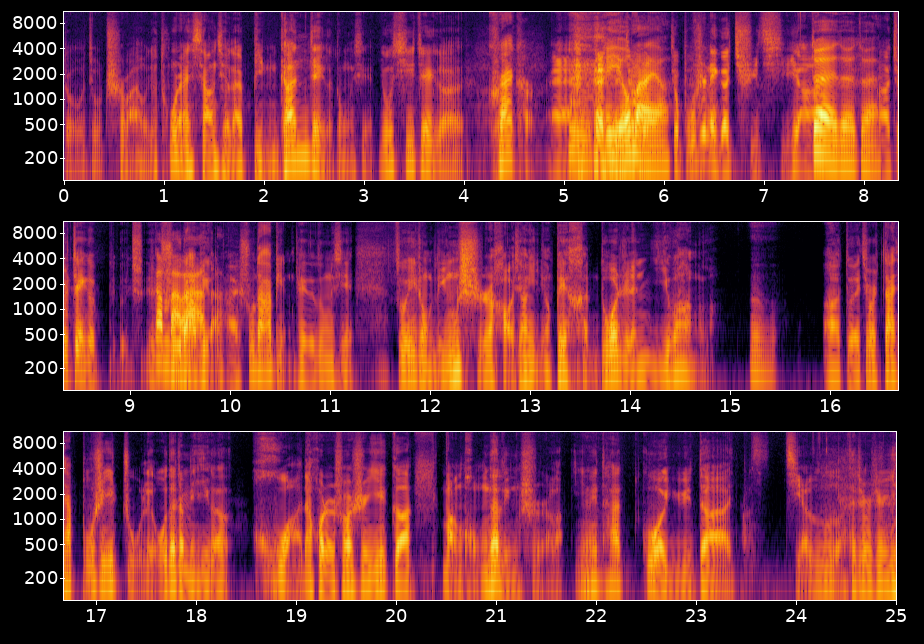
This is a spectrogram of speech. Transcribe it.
就就吃完，我就突然想起来饼干这个东西，尤其这个 cracker，哎，呦 妈呀就不是那个曲奇啊，对对对，啊，就这个苏打饼，哎，苏打饼这个东西作为一种零食，好像已经被很多人遗忘了。嗯，啊，对，就是大家不是一主流的这么一个火的，或者说是一个网红的零食了，因为嗯它过于的解饿，它就是一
